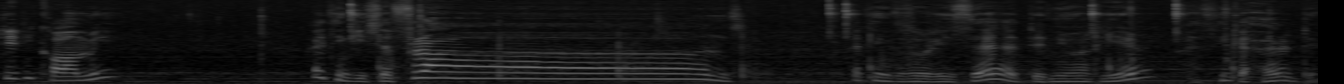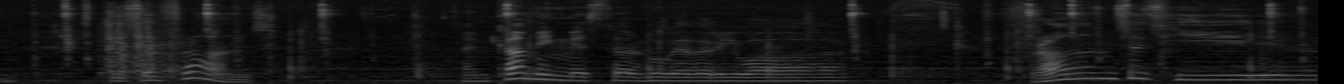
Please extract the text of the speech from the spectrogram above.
Did he call me? I think he said Franz! I think that's what he said. Didn't you all hear? I think I heard him. He said Franz. I'm coming, mister, whoever you are. Franz is here.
